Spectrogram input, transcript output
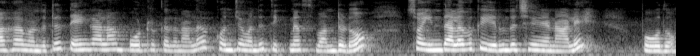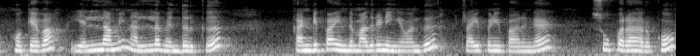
ஆக வந்துட்டு தேங்காய்லாம் போட்டிருக்கிறதுனால கொஞ்சம் வந்து திக்னஸ் வந்துடும். ஸோ இந்த அளவுக்கு இருந்துச்சுனாலே போதும். ஓகேவா எல்லாமே நல்லா வெந்திருக்கு. கண்டிப்பாக இந்த மாதிரி நீங்கள் வந்து ட்ரை பண்ணி பாருங்கள் சூப்பராக இருக்கும்.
